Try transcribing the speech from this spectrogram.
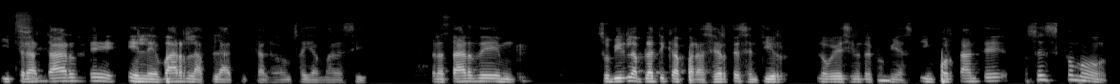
Y tratar de elevar la plática, lo vamos a llamar así. Tratar de subir la plática para hacerte sentir, lo voy a decir entre comillas, importante, pues es como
